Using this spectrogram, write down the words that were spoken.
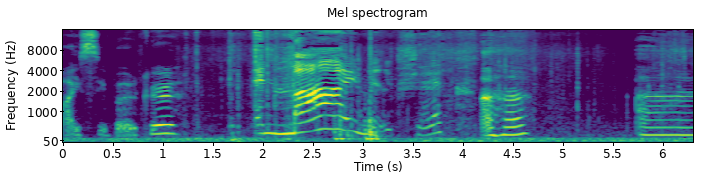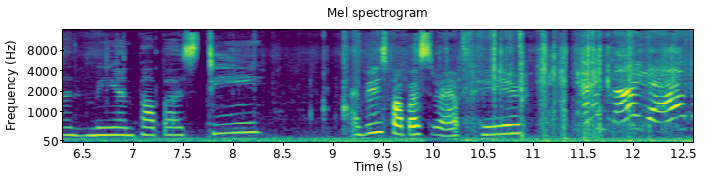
I got my spicy burger. And my milkshake. Uh huh. And me and Papa's tea. And where is Papa's wrap here? And my wrap.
